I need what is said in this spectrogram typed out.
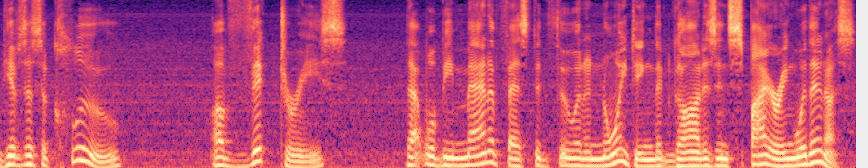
gives us a clue of victories that will be manifested through an anointing that God is inspiring within us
